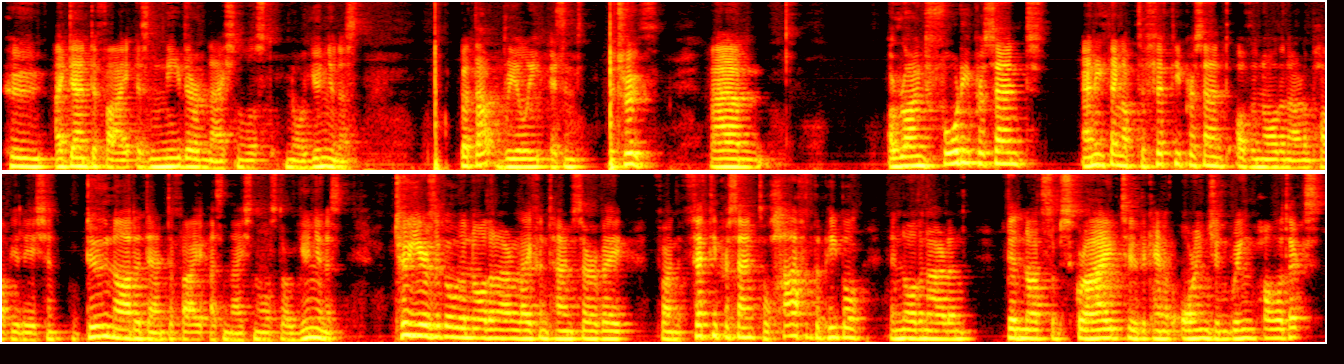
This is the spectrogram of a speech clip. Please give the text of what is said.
who identify as neither nationalist nor unionist. But that really isn't the truth. Um, around 40%, anything up to 50% of the Northern Ireland population do not identify as nationalist or unionist. Two years ago, the Northern Ireland Life and Times survey found that 50%, so half of the people in Northern Ireland, did not subscribe to the kind of orange and green politics.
